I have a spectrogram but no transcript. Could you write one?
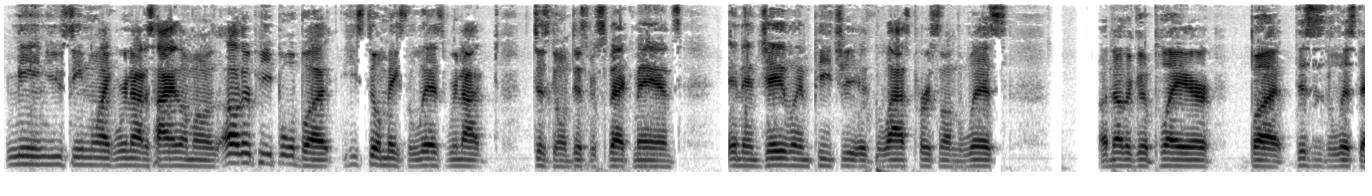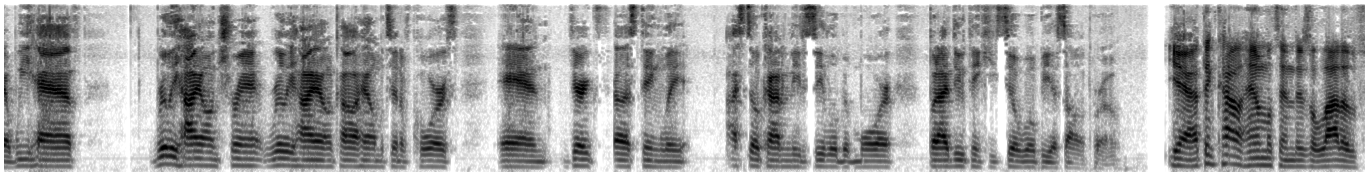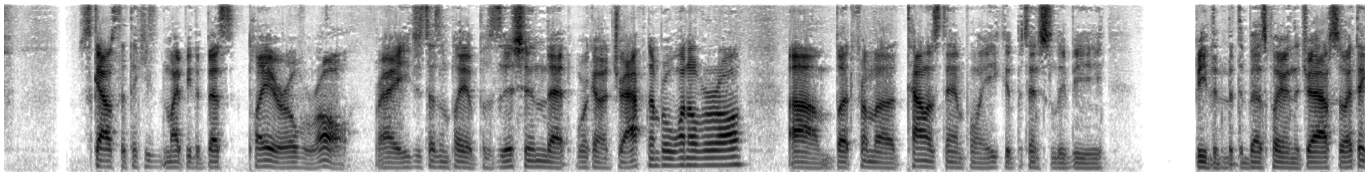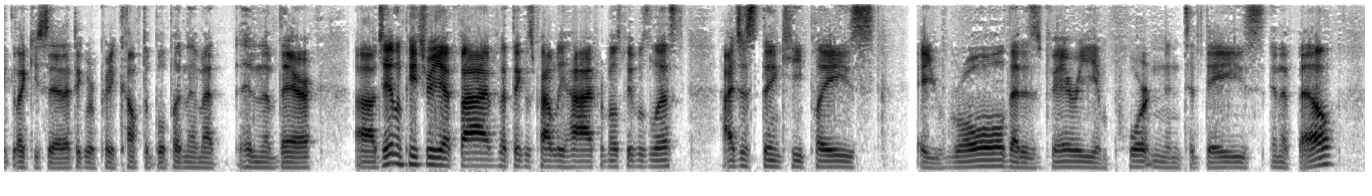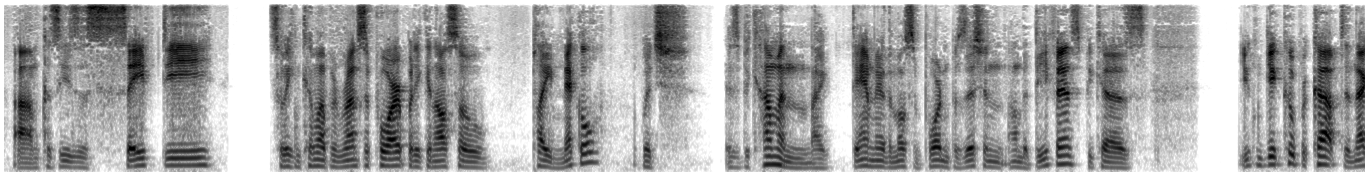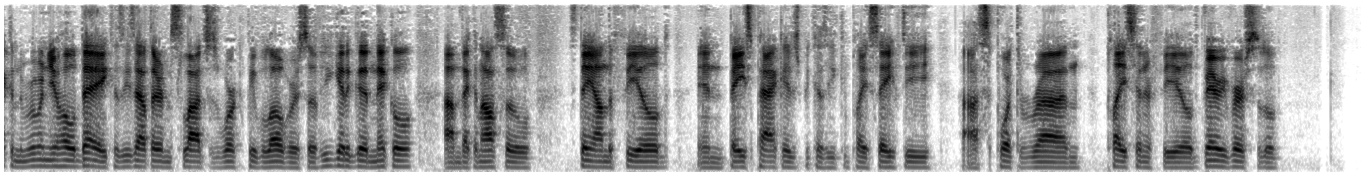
Me and you seem like we're not as high on as other people, but he still makes the list. We're not just going to disrespect man's and then Jalen Pitre is the last person on the list. Another good player, but this is the list that we have. Really high on Trent, really high on Kyle Hamilton, of course, and Derek uh, Stingley. I still kind of need to see a little bit more, but I do think he still will be a solid pro. Yeah, I think Kyle Hamilton. There's a lot of scouts that think he might be the best player overall. Right? He just doesn't play a position that we're going to draft number one overall. Um, but from a talent standpoint, he could potentially be be the the best player in the draft. So I think, like you said, I think we're pretty comfortable putting him at hitting him there. Uh, Jalen Pitre at five, I think is probably high for most people's list. I just think he plays a role that is very important in today's NFL because um, he's a safety, so he can come up and run support, but he can also play nickel, which is becoming like damn near the most important position on the defense because you can get Cooper Kupp and that can ruin your whole day because he's out there in the slot just working people over. So if you get a good nickel um, that can also stay on the field in base package because he can play safety, uh, support the run, play center field, very versatile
